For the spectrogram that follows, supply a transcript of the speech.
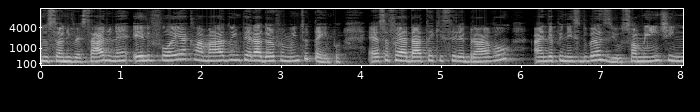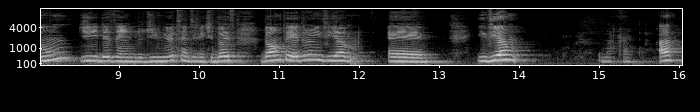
no seu aniversário, né, ele foi aclamado imperador por muito tempo. Essa foi a data que celebravam a independência do Brasil. Somente em 1 de dezembro de 1822, Dom Pedro envia, é, envia uma carta. Ah,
